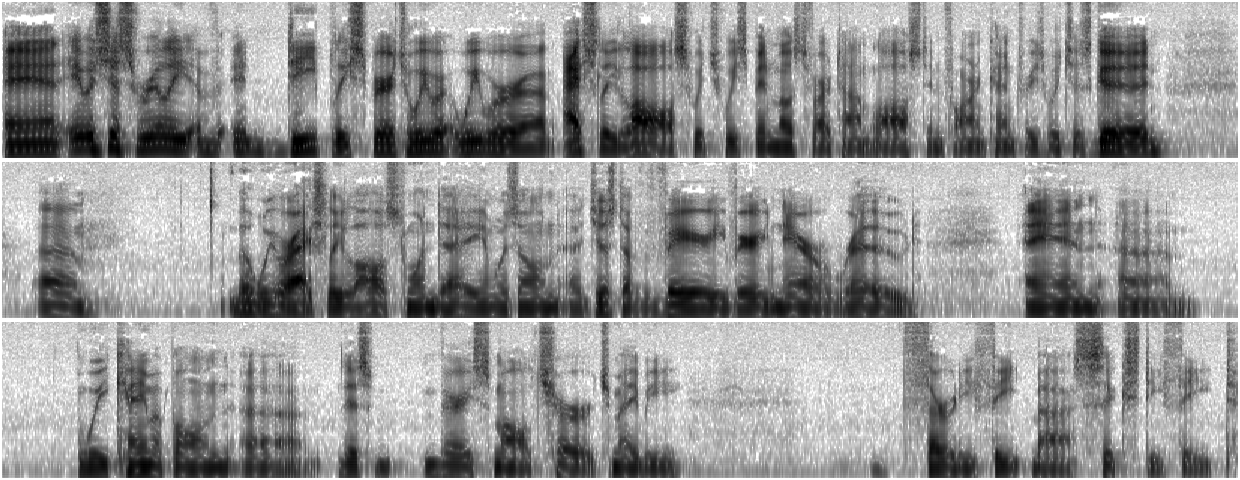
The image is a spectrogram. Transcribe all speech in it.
and it was just really uh, deeply spiritual we were we were uh, actually lost which we spend most of our time lost in foreign countries which is good um, but we were actually lost one day and was on uh, just a very very narrow road and um, we came upon uh, this very small church, maybe 30 feet by 60 feet,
